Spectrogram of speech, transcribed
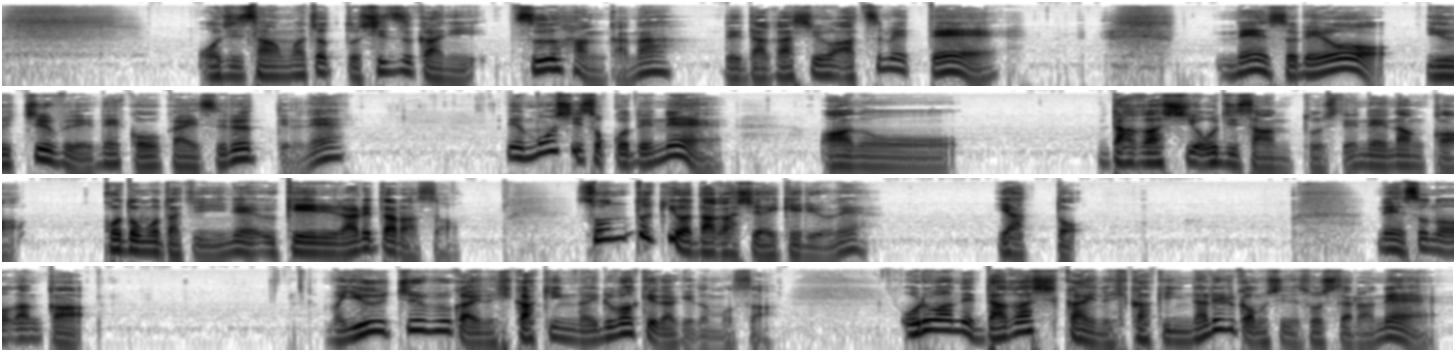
おじさんはちょっと静かに通販かな。で、駄菓子を集めて、ね、それを YouTube でね、公開するっていうね。で、もしそこでね、あの、駄菓子おじさんとしてね、なんか、子供たちにね、受け入れられたらさ、その時は駄菓子屋行けるよね。やっと。ね、その、なんか、まあ、YouTube 界のヒカキンがいるわけだけどもさ、俺はね、駄菓子界のヒカキンになれるかもしれない。そしたらね、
